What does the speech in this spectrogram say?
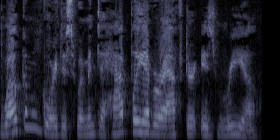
Welcome, gorgeous women, to Happily Ever After is Real.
